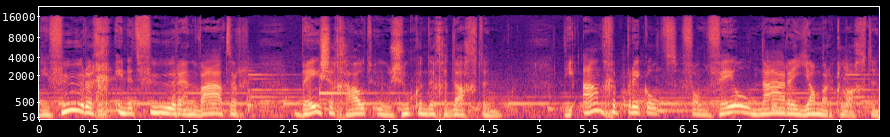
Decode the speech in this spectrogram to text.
die vurig in het vuur en water bezighoudt uw zoekende gedachten, die aangeprikkeld van veel nare jammerklachten,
